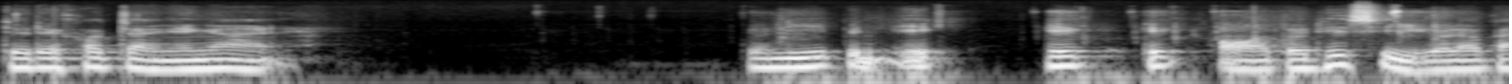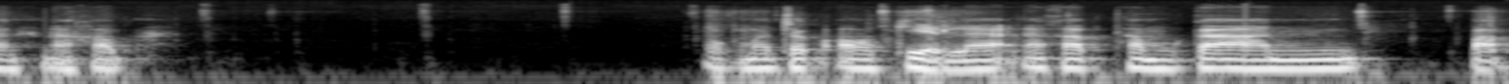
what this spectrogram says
จะได้เข้าใจง่ายๆ ตัวนี้เป็น x x x ออตัวที่ 4 ก็แล้วกันนะครับ ออกมาจากออเกตแล้วนะครับทำการปรับ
